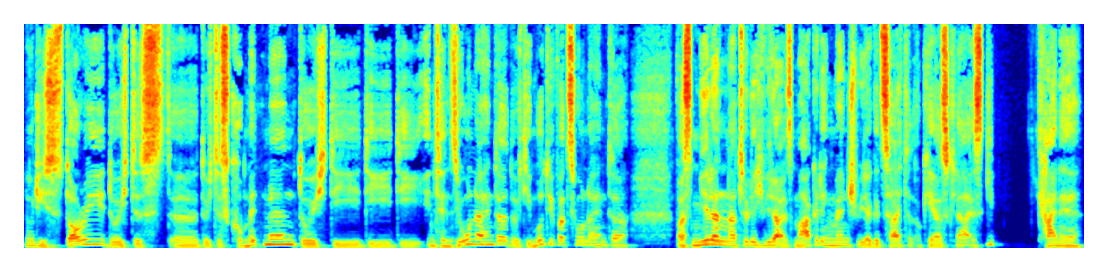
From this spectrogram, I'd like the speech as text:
Nur die Story, durch das, äh, durch das Commitment, durch die, die, die Intention dahinter, durch die Motivation dahinter, was mir dann natürlich wieder als Marketingmensch wieder gezeigt hat, okay, alles klar, es gibt keine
